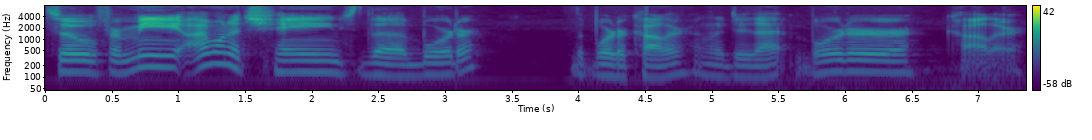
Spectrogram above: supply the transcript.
So for me, I want to change the border, the border color. I'm going to do that. Border color.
